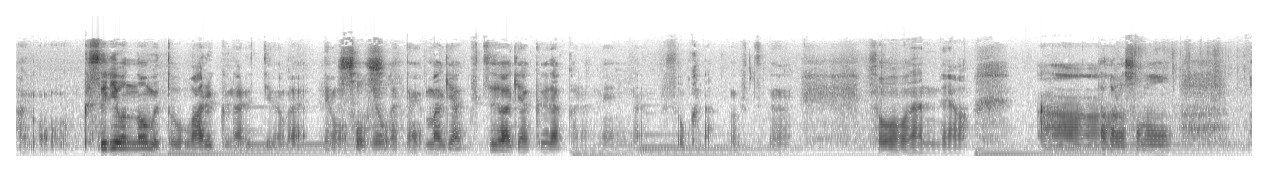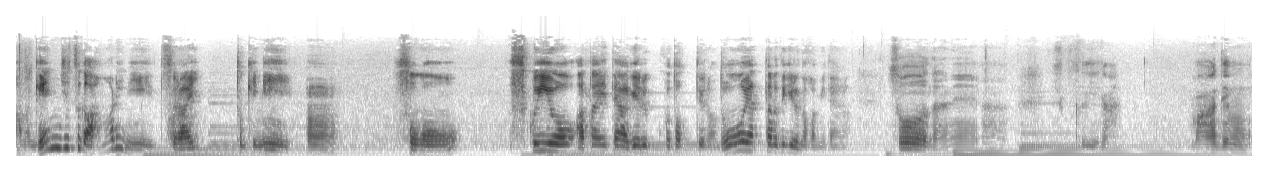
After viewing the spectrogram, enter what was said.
あの薬を飲むと悪くなるっていうのがでもそうそう。よかったよ。まあ逆普通は逆だからね、なそうかな。うん普通うんそうなんだよ。ああだからそのあの現実があまりに辛い時にうん。その救いを与えてあげることっていうのはどうやったらできるのかみたいな。そうだね。うん救いが。まあでも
